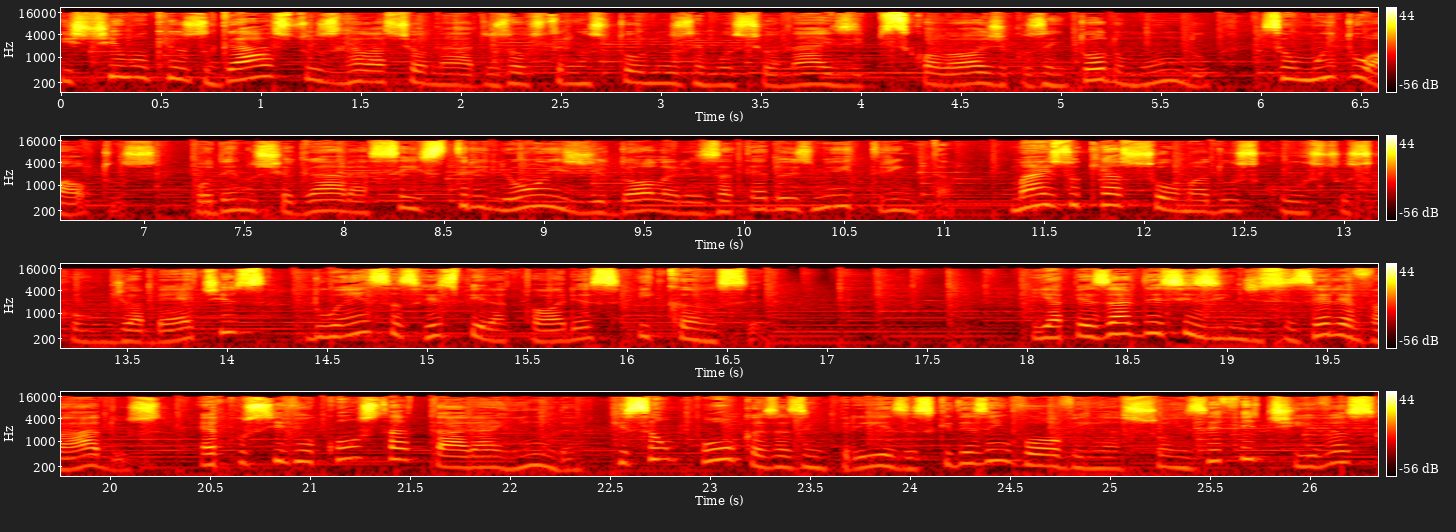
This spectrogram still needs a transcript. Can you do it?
estimam que os gastos relacionados aos transtornos emocionais e psicológicos em todo o mundo são muito altos, podendo chegar a 6 trilhões de dólares até 2030, mais do que a soma dos custos com diabetes, doenças respiratórias e câncer. E apesar desses índices elevados, é possível constatar ainda que são poucas as empresas que desenvolvem ações efetivas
